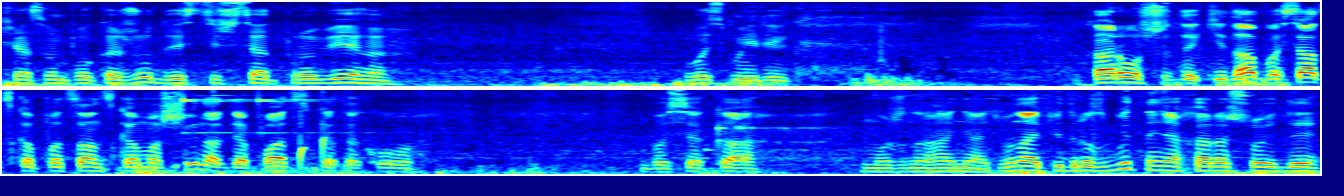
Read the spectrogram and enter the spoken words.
Зараз вам покажу, 260 пробіга. Восьмий рік. Хороший такий, да, босяцька пацанська машина для пацика такого босяка можна ганяти. Вона під розбитнення хорошо йде.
